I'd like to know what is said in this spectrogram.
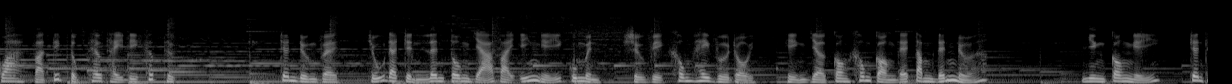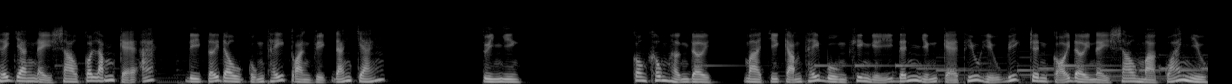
qua và tiếp tục theo thầy đi khất thực. Trên đường về, chú đã trình lên tôn giả vài ý nghĩ của mình, sự việc không hay vừa rồi, hiện giờ con không còn để tâm đến nữa. Nhưng con nghĩ, trên thế gian này sao có lắm kẻ ác, đi tới đâu cũng thấy toàn việc đáng chán. Tuy nhiên, con không hận đời, mà chỉ cảm thấy buồn khi nghĩ đến những kẻ thiếu hiểu biết trên cõi đời này sao mà quá nhiều.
